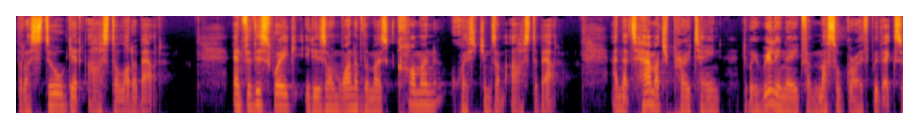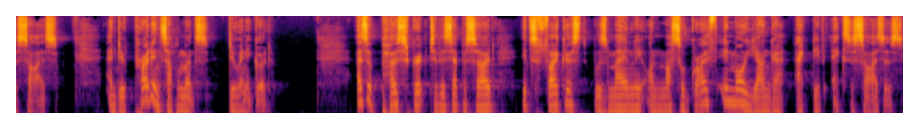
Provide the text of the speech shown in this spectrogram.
that I still get asked a lot about. And for this week, it is on one of the most common questions I'm asked about, and that's how much protein do we really need for muscle growth with exercise? And do protein supplements do any good? As a postscript to this episode, its focus was mainly on muscle growth in more younger active exercises.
